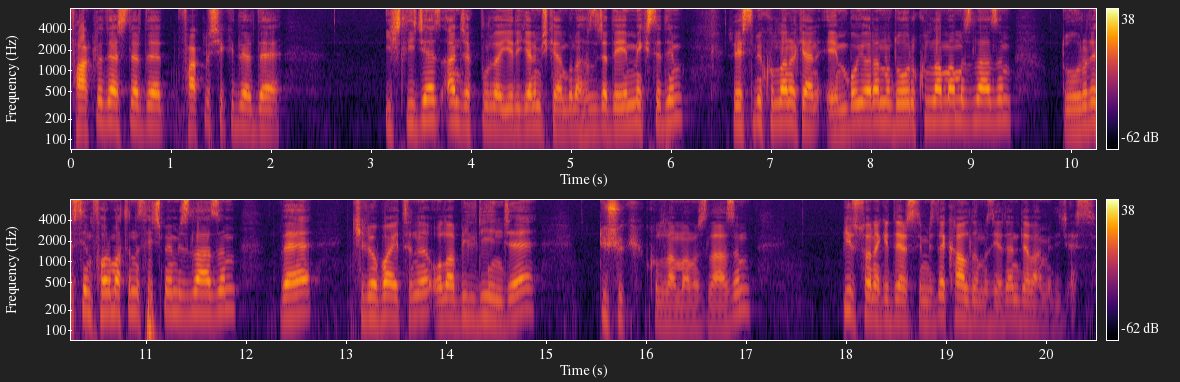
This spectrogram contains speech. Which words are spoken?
farklı derslerde, farklı şekillerde işleyeceğiz. Ancak burada yeri gelmişken buna hızlıca değinmek istedim. Resmi kullanırken en boy oranını doğru kullanmamız lazım. Doğru resim formatını seçmemiz lazım ve kilobaytını olabildiğince düşük kullanmamız lazım. Bir sonraki dersimizde kaldığımız yerden devam edeceğiz.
